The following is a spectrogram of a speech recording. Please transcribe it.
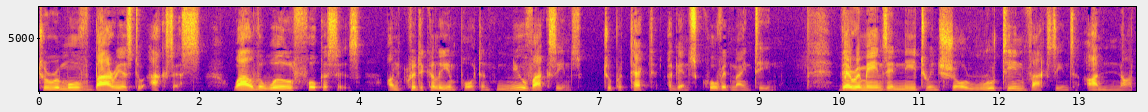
to remove barriers to access, while the world focuses on critically important new vaccines to protect against COVID 19. There remains a need to ensure routine vaccines are not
